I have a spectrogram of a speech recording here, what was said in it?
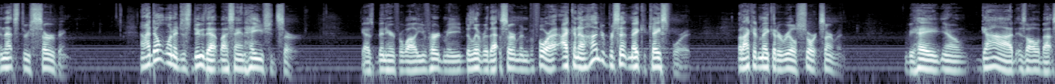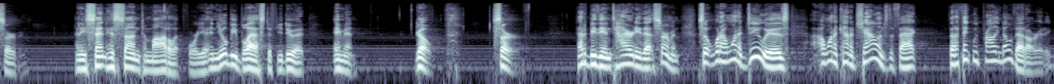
and that's through serving. And I don't want to just do that by saying, hey, you should serve. You guys been here for a while, you've heard me deliver that sermon before. I, I can 100% make a case for it, but I could make it a real short sermon. It'd be, hey, you know, God is all about serving. And he sent his son to model it for you, and you'll be blessed if you do it. Amen. Go. Serve. That'd be the entirety of that sermon. So, what I want to do is, I want to kind of challenge the fact that I think we probably know that already.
